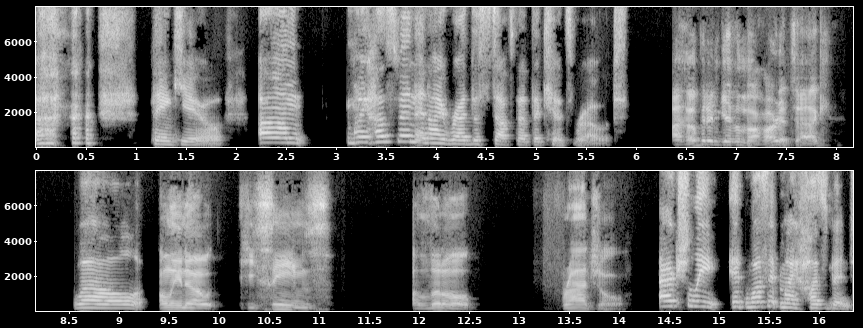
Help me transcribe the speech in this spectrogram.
thank you. Um, my husband and I read the stuff that the kids wrote. I hope it didn't give him a heart attack. Well, Only you know he seems a little fragile. actually, it wasn't my husband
